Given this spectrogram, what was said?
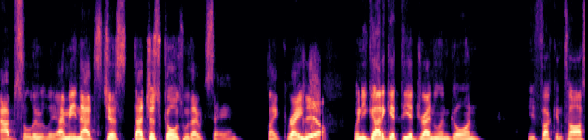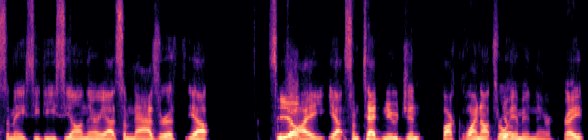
Absolutely. I mean, that's just that just goes without saying. Like, right? Yeah. When you got to get the adrenaline going, you fucking toss some ACDC on there. Yeah. Some Nazareth. Yeah. Some Yep. guy. Yeah. Some Ted Nugent. Fuck. Why not throw Yep. him in there? Right.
